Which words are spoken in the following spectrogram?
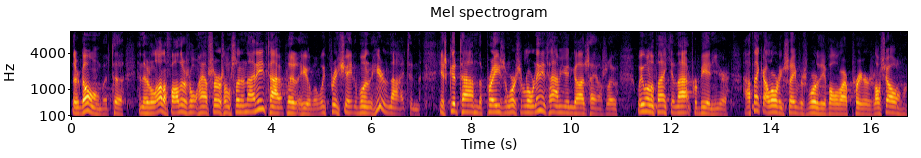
they're gone. But uh, and there's a lot of fathers don't have service on Sunday night anytime at Pleasant Hill. But we appreciate the one here tonight, and it's good time to praise and worship the Lord anytime you're in God's house. So we want to thank you tonight for being here. I think our Lord and Savior is worthy of all of our prayers. Don't y'all?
